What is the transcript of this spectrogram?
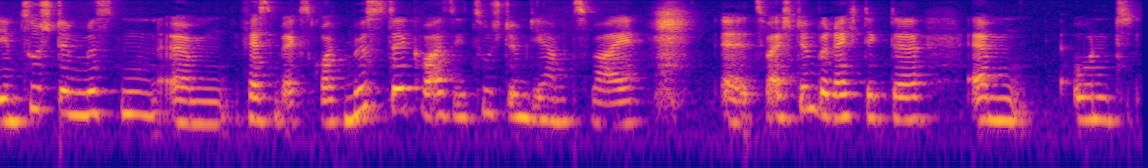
dem zustimmen müssten. Ähm, Festenbergskreuz müsste quasi zustimmen. Die haben zwei, äh, zwei Stimmberechtigte. Ähm, und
